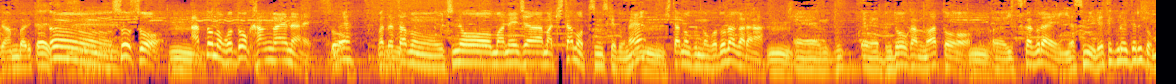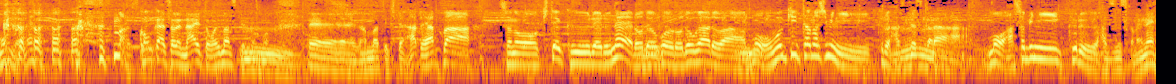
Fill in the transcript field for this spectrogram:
頑張りたいですね。うん、そうそう、うん。後のことを考えない、う。ね、また多分うちのマネージャー、まあ、北野っつうんですけどね、北野君のことだから、ん。えーぶえー武道館の後、えー5日ぐらい休み入れてくれてると思うんだね。まあ今回それないと思いますけども、えー頑張っていきたいあとやっぱその来てくれるねロデオボーイ、ロドガールはもう思いっきり楽しみに来るはずですから、もう遊びに来るはずですからね、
